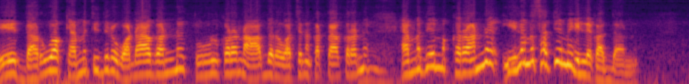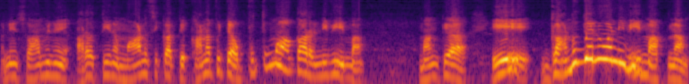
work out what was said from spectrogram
ඒ දරුවා කැමති විදිහට වඩා ගන්න තුරුල් කරන්න ආදර වචන කතා කරන්න හැමදේම කරන්න ඊළඟ සතියෙ මෙහිල්ල එකක් දාන්න. අනේ ස්වාමිනේ අර තියෙන මානසිකත්වයේ කන පිට පුදුමාකාර නිවීමක්. මං ඒ ගනුදෙනුව නිවීමක් නම්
